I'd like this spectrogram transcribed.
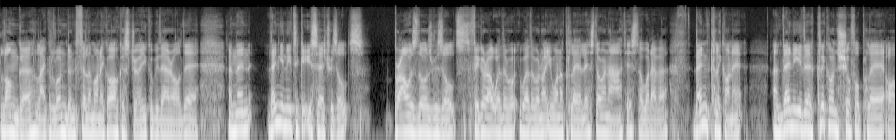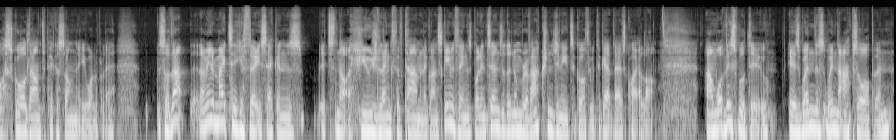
longer, like London Philharmonic Orchestra, you could be there all day. And then, then you need to get your search results browse those results, figure out whether whether or not you want a playlist or an artist or whatever, then click on it, and then either click on shuffle play or scroll down to pick a song that you want to play. So that I mean, it might take you thirty seconds. It's not a huge length of time in the grand scheme of things, but in terms of the number of actions you need to go through to get there, it's quite a lot. And what this will do is when this when the app's open,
